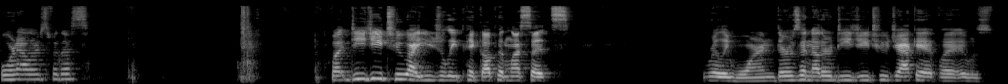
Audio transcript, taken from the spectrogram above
$4 for this. But DG2 I usually pick up unless it's really worn. There's another DG2 jacket, but it was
